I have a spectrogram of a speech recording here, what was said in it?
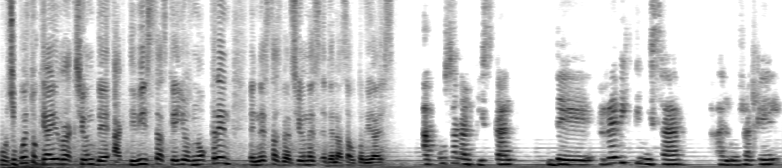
Por supuesto que hay reacción de activistas que ellos no creen en estas versiones de las autoridades. Acusan al fiscal de revictimizar a Luz Raquel,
